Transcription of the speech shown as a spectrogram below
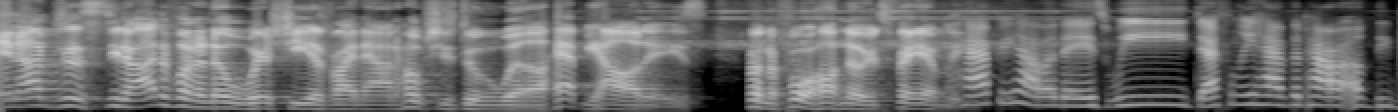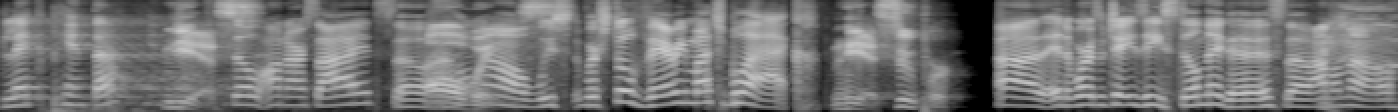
And I'm just, you know, I just want to know where she is right now and hope she's doing well. Happy holidays from the For All Nerds family. Happy holidays. We definitely have the power of the Black Panther Yes. still on our side. So I don't know. We, we're still very much black. yeah, super. Uh, in the words of Jay Z, still nigga. So I don't know.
